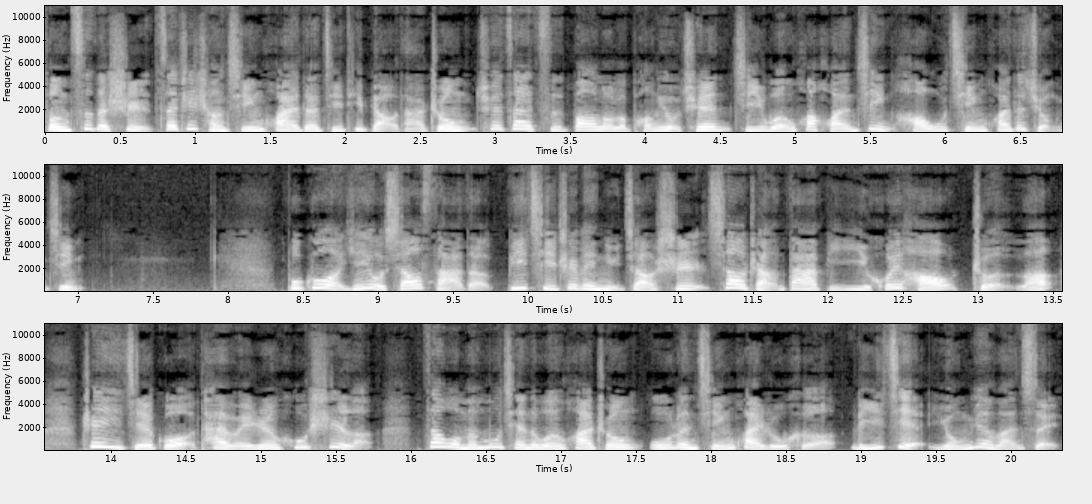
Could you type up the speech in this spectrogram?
讽刺的是，在这场情怀的集体表达中，却再次暴露了朋友圈及文化环境毫无情怀的窘境。不过也有潇洒的，比起这位女教师，校长大笔一挥，好准了。这一结果太为人忽视了。在我们目前的文化中，无论情怀如何，理解永远万岁。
